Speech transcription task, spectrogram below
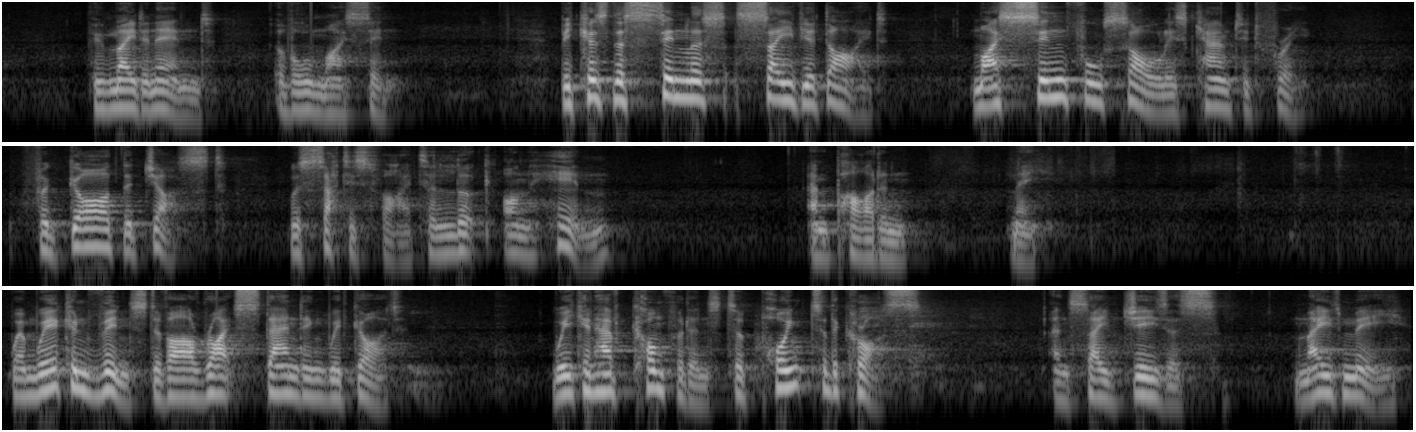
who made an end of all my sin. Because the sinless Saviour died, my sinful soul is counted free. For God the just was satisfied to look on him and pardon me. when we're convinced of our right standing with God, we can have confidence to point to the cross and say, Jesus made me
